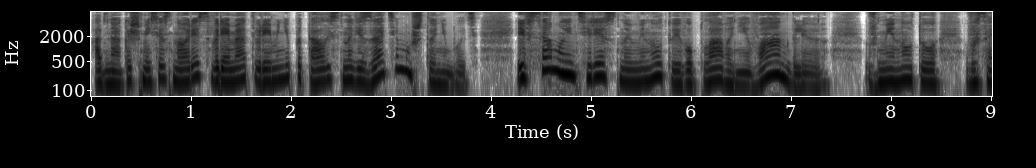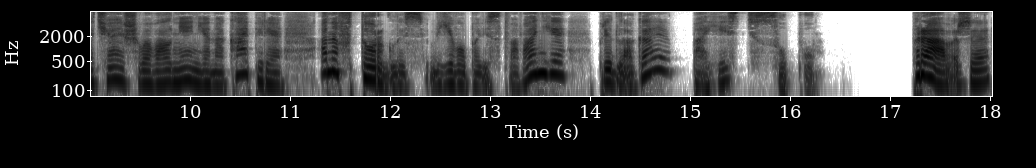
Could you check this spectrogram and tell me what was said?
Однако ж миссис Норрис время от времени пыталась навязать ему что-нибудь, и в самую интересную минуту его плавания в Англию, в минуту высочайшего волнения на капере, она вторглась в его повествование, предлагая поесть супу. «Право же,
